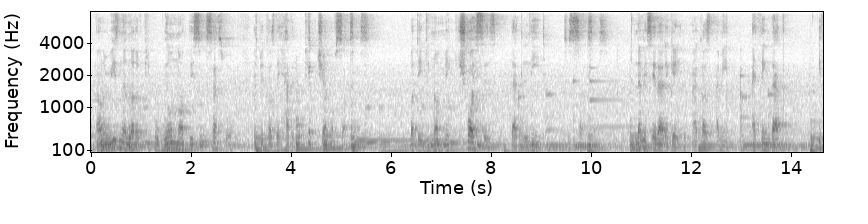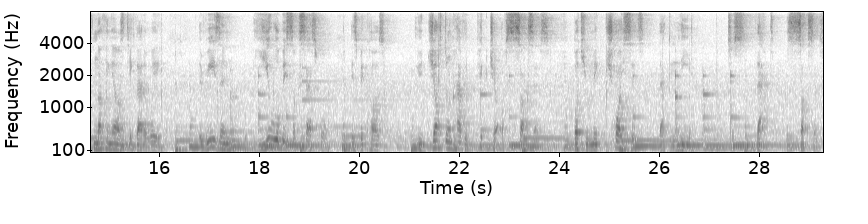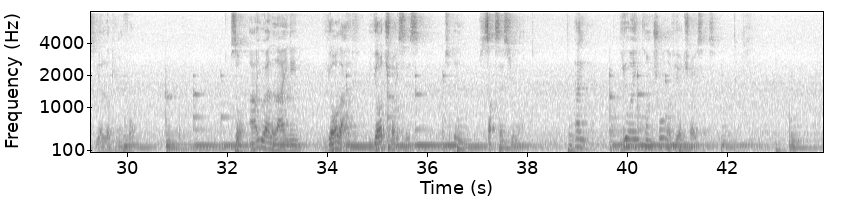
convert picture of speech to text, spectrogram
Now, the reason a lot of people will not be successful is because they have a picture of success, but they do not make choices that lead to success. Let me say that again, uh, because I mean, I think that if nothing else, take that away. The reason you will be successful is because you just don't have a picture of success, but you make choices that lead to that success you're looking for. So, are you aligning your life, your choices to the success you want? And you are in control of your choices.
